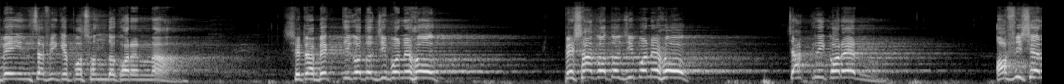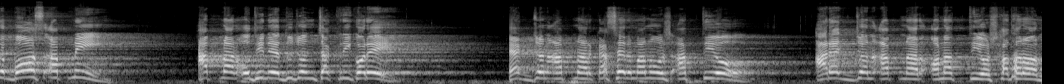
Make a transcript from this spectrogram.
বেইনসাফিকে পছন্দ করেন না। সেটা ব্যক্তিগত জীবনে হোক, পেশাগত জীবনে হোক, চাকরি করেন, অফিসের বস আপনি, আপনার অধীনে দুজন চাকরি করে, একজন আপনার কাছের মানুষ, আত্মীয় আরেকজন আপনার অনাত্মীয় সাধারণ।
